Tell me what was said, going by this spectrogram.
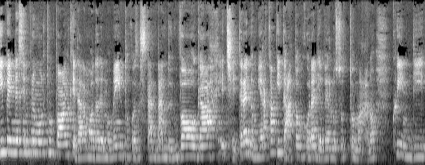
dipende sempre molto un po' anche dalla moda del momento, cosa sta andando in voga, eccetera, e non mi era capitato ancora di averlo sotto mano, quindi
